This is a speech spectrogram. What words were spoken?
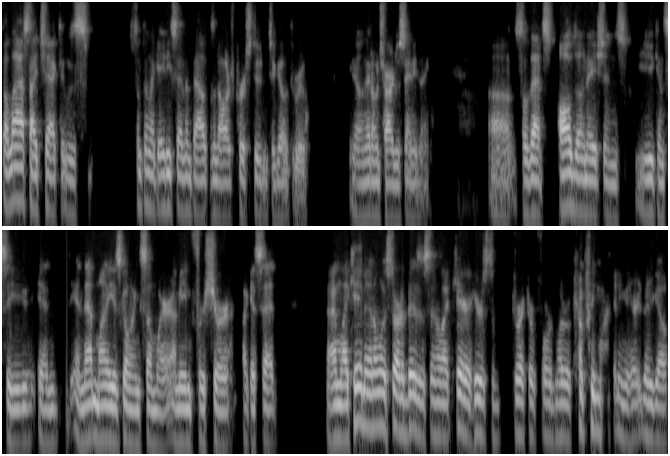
the last i checked it was something like $87000 per student to go through. You know and they don't charge us anything uh, so that's all donations you can see, and and that money is going somewhere. I mean, for sure. Like I said, I'm like, hey man, I want to start a business, and they're like, here, here's the director of Ford Motor Company marketing. Here, there you go.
